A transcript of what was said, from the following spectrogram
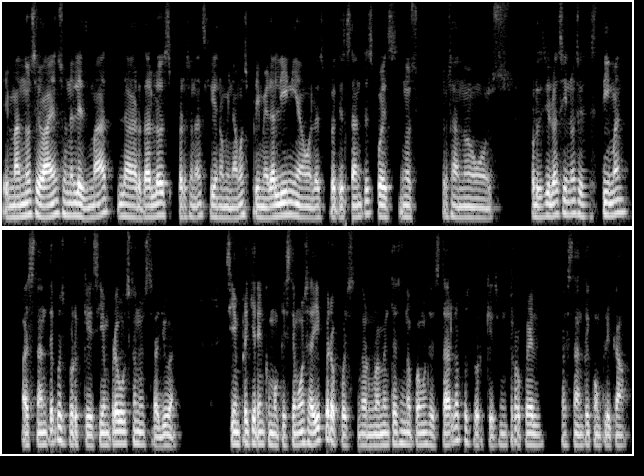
eh, más no se vayan son el SMAT. La verdad, las personas que denominamos primera línea o los protestantes, pues nos, o sea, nos, por decirlo así, nos estiman bastante, pues porque siempre buscan nuestra ayuda. Siempre quieren como que estemos ahí, pero pues normalmente así no podemos estarlo, pues porque es un tropel bastante complicado.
